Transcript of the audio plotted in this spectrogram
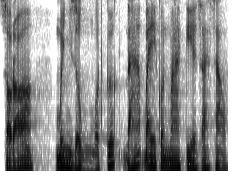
Sau đó, minh dùng một cước đá bay con ma kia ra sau.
